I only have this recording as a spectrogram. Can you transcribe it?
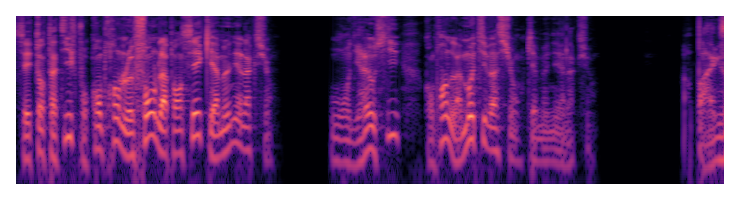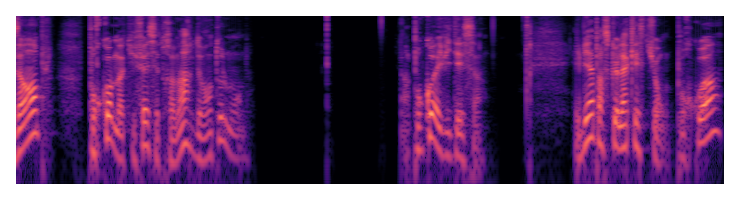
C'est tentative pour comprendre le fond de la pensée qui a mené à l'action. Ou on dirait aussi comprendre la motivation qui a mené à l'action. par exemple, pourquoi m'as-tu fait cette remarque devant tout le monde? Alors pourquoi éviter ça? Eh bien parce que la question pourquoi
